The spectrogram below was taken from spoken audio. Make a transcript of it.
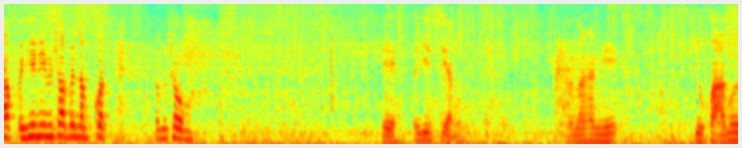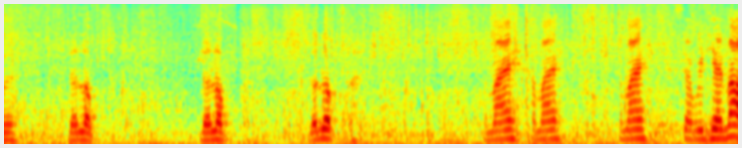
ครับไอ้ที่นี่ไม่ชอบเป็นน้ำกดท่านผู้ชม เคได้ยินเสียง มันมาทางนี้ อยู่ขวามือ เดินหลบ เดินหลบ เดินหลบทำไมทำไมทำไมจากวินเทียนเปล่า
